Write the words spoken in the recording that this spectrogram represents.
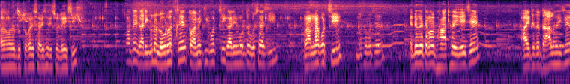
আর আমাদের দুটো গাড়ি সারি সারি চলে এসেছি। আমাদের গাড়িগুলো লোড হচ্ছে, তো আমি কি করছি? গাড়ির মধ্যে বসে আছি, রান্না করছি। বসে বসে। এদিকে তো আমার ভাত হয়ে গেছে, আর এটাতে ডাল হয়েছে,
